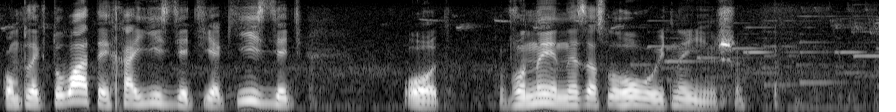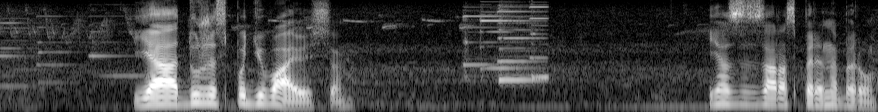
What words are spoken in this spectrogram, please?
комплектувати. Хай їздять як їздять. От. Вони не заслуговують на інше. Я дуже сподіваюся. Я зараз перенаберу.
